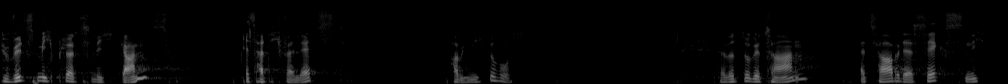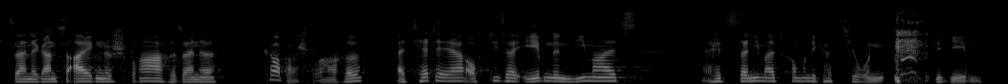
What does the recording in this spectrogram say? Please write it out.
du willst mich plötzlich ganz, es hat dich verletzt, habe ich nicht gewusst. Da wird so getan, als habe der Sex nicht seine ganz eigene Sprache, seine Körpersprache, als hätte er auf dieser Ebene niemals hätte es da niemals Kommunikation gegeben.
